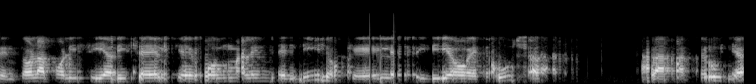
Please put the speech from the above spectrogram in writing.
presentó la policía, dice él que fue un malentendido, que él le pidió excusa a la patrulla,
